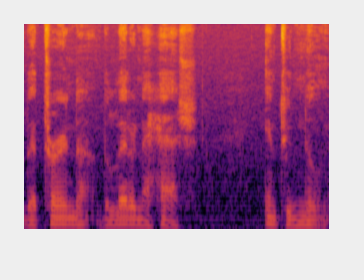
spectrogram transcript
that turned the letter Nahash into Noon.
